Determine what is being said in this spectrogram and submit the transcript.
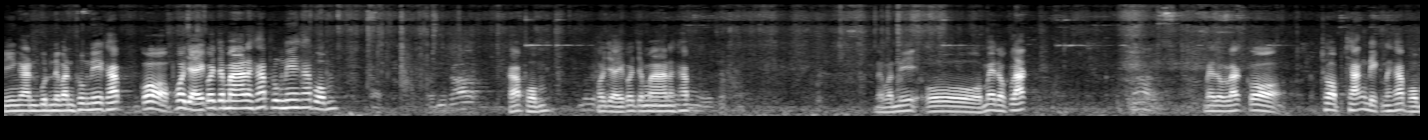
มีงานบุญในวันพรุ่งนี้ครับ ก็พ่อใหญ่ก็จะมานะครับ พรุ่งนี้ครับผมสวัสดีครับครับผมพ่อใหญ่ก็จะมานะครับ ในวันนี้ โอ้แม่ดอกรัก แม่ดอกรักก็ ชอบช้างเด็กนะครับ ผม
